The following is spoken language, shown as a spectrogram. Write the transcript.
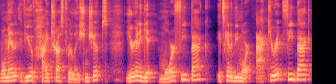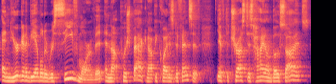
Well, man, if you have high trust relationships, you're going to get more feedback. It's going to be more accurate feedback, and you're going to be able to receive more of it and not push back, not be quite as defensive. If the trust is high on both sides,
